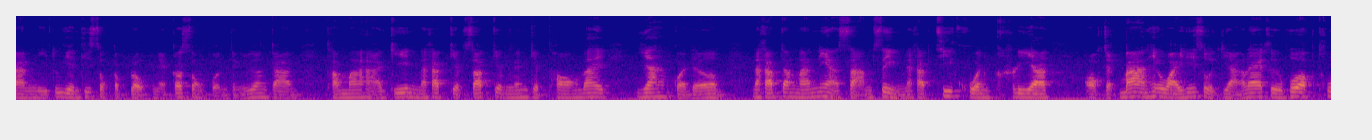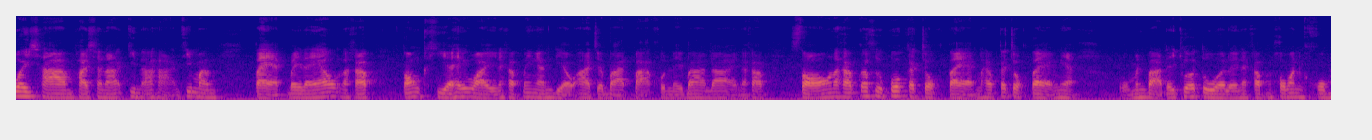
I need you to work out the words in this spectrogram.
การมีตู้เย็นที่สกปรกเนี่ยก็ส่งผลถึงเรื่องการทำมาหากินนะครับ เก็บทรัพย์เก็บเงินเก็บทองได้ยากกว่าเดิมนะครับ ดังนั้นเนี่ยสามสิ่งนะครับที่ควรเคลียร์ออกจากบ้านให้ไวที่สุดอย่างแรกคือพวกถ้วยชามภาชนะกินอาหารที่มันแตกไปแล้วนะครับ ต้องเคลียร์ให้ไวนะครับ ไม่งั้นเดี๋ยวอาจจะบาดปากคนในบ้านได้นะครับสองนะครับก็คือพวกกระจกแตกนะครับ กระจกแตกเนี่ย อ้มันบาดได้ทั่วตัวเลยนะครับ เพราะมันคม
